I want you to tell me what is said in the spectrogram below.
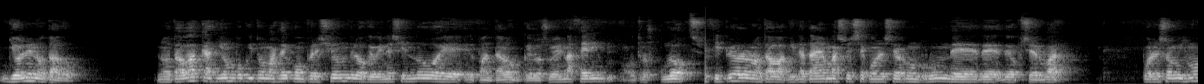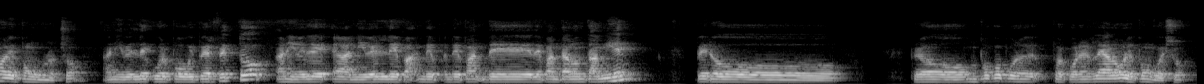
yo le he notado notaba que hacía un poquito más de compresión de lo que viene siendo eh, el pantalón, que lo suelen hacer otros culottes. Al principio lo notaba, quizá también va ese con ese run run de, observar. Por eso mismo le pongo un 8. A nivel de cuerpo voy perfecto, a nivel de, a nivel de, pantalón también, pero, pero un poco por ponerle algo le pongo eso.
